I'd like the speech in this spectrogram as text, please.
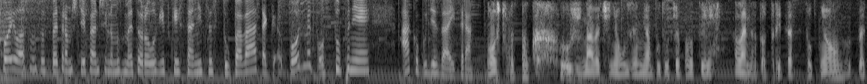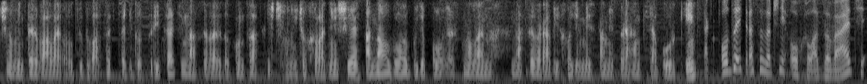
Spojila som sa s Petrom Štefančinom z meteorologickej stanice Stupava, tak poďme postupne ako bude zajtra? Vo štvrtok už na väčšine územia budú teploty len do 30 stupňov, väčšinou v intervále od 25 do 30, na severe dokonca ešte niečo chladnejšie a na oblohe bude polojasno len na severe a východe miestami prehanky a búrky. Tak od zajtra sa začne ochladzovať.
